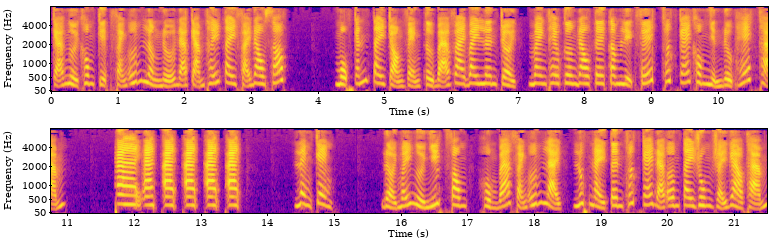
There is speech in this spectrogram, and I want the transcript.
cả người không kịp phản ứng lần nữa đã cảm thấy tay phải đau xót. Một cánh tay trọn vẹn từ bả vai bay lên trời, mang theo cơn đau tê tâm liệt phế, khất cái không nhịn được hét thảm. A a a a a a. Lên keng. Đợi mấy người nhiếp phong, hùng bá phản ứng lại, lúc này tên khất cái đã ôm tay run rẩy gào thảm.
